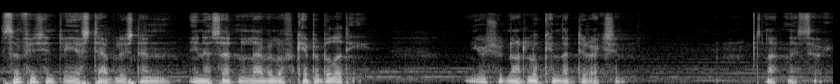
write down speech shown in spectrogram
sufficiently established and in a certain level of capability, you should not look in that direction. It's not necessary.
